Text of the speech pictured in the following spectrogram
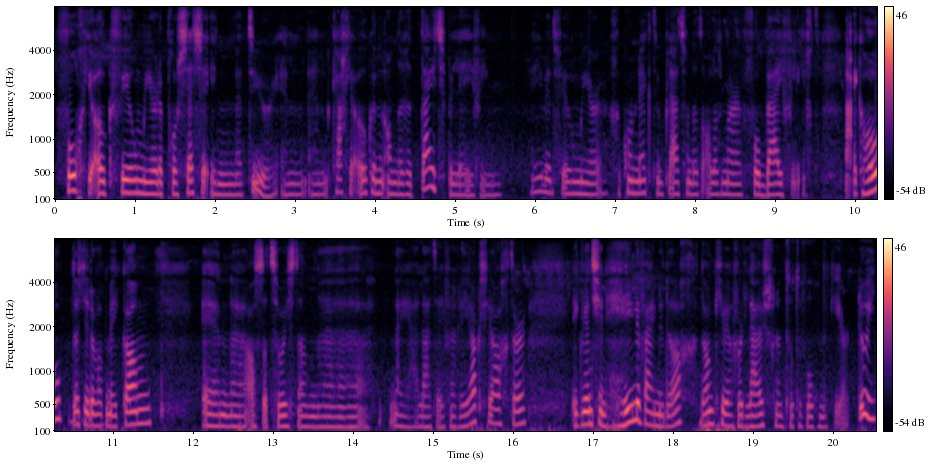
volg je ook veel meer de processen in de natuur. En, en krijg je ook een andere tijdsbeleving. Je bent veel meer geconnect in plaats van dat alles maar voorbij vliegt. Nou, ik hoop dat je er wat mee kan. En uh, als dat zo is, dan uh, nou ja, laat even een reactie achter. Ik wens je een hele fijne dag. Dankjewel voor het luisteren en tot de volgende keer. Doei!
